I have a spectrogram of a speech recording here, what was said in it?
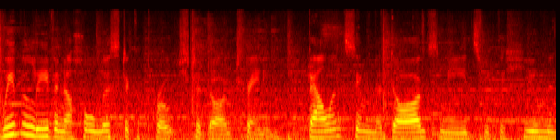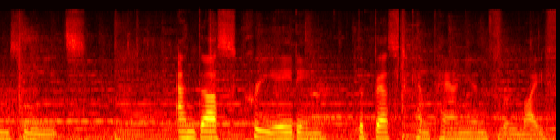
We believe in a holistic approach to dog training, balancing the dog's needs with the human's needs and thus creating the best companion for life.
